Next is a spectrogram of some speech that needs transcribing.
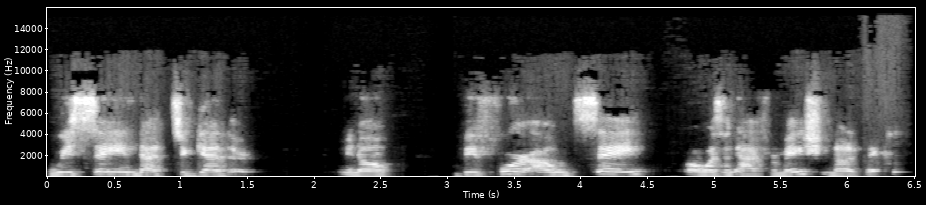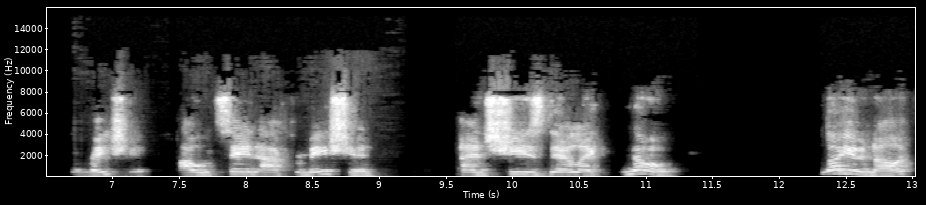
We saying that together, you know. Before I would say, or was an affirmation, not a declaration. I would say an affirmation, and she's there like, no, no, you're not,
